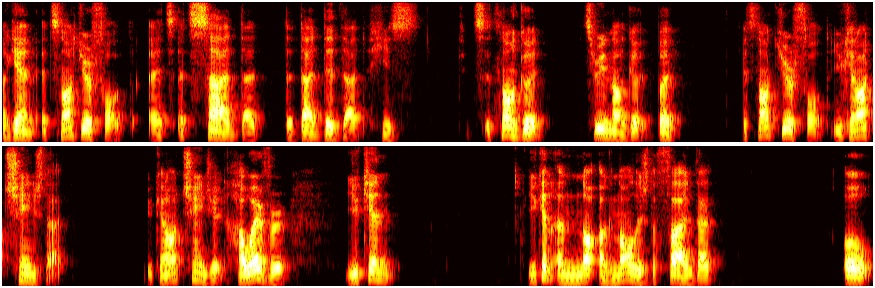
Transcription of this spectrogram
Again, it's not your fault. It's it's sad that the dad did that. He's it's it's not good. It's really not good. But it's not your fault. You cannot change that. You cannot change it. However, you can you can acknowledge the fact that oh,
